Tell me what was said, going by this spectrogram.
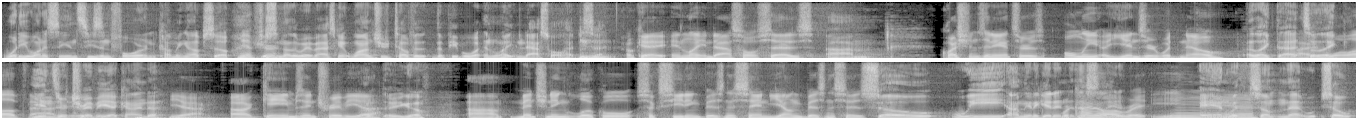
what do you want to see in season four and coming up? So Yeah, just sure. another way of asking it. Why don't you tell the people what enlightened asshole had to say? Okay, Enlightened Asshole says um, questions and answers only a Yinzer would know. I like that. so like, love that, Yinzer dude. trivia, kinda. Yeah. Uh, games and trivia. There you go. Um, mentioning local succeeding business and young businesses. So we, I'm gonna get into We're this kind of later. already. Yeah. and with something that so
